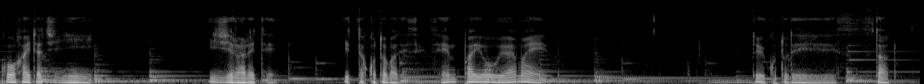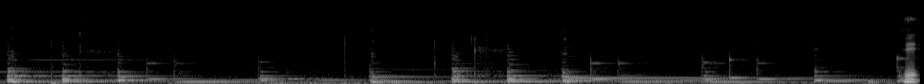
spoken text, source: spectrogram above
後輩たちにいじられて言った言葉です。先輩を敬え。ということで、スタート。で、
